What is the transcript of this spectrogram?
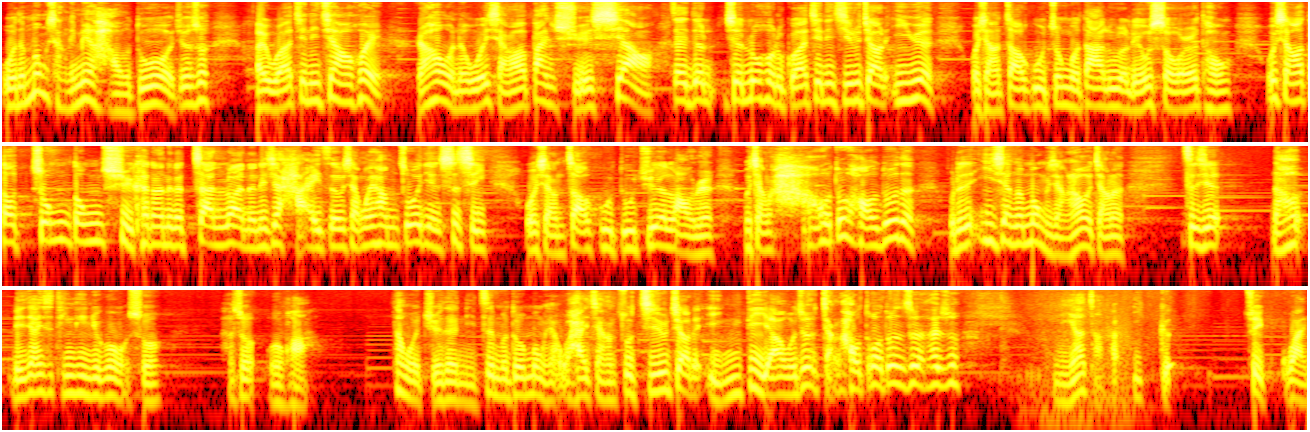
我的梦想里面有好多，就是说，哎，我要建立教会，然后我呢，我也想要办学校，在这些落后的国家建立基督教的医院，我想要照顾中国大陆的留守儿童，我想要到中东去看到那个战乱的那些孩子，我想为他们做一点事情，我想照顾独居的老人，我讲了好多好多的我的意向跟梦想，然后我讲了这些，然后人家一直听听就跟我说，他说文华，那我觉得你这么多梦想，我还讲做基督教的营地啊，我就讲好多好多的时候，他就说你要找到一个。最关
